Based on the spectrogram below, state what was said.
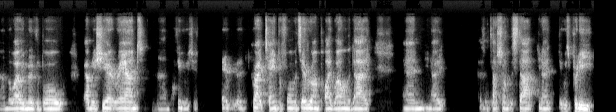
Um, the way we moved the ball, able to share it around. Um, I think it was just a great team performance. Everyone played well on the day, and you know, as I touched on at the start, you know, it was pretty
